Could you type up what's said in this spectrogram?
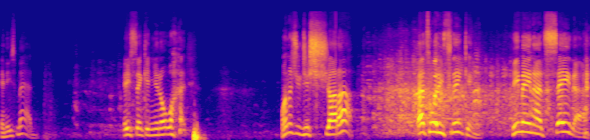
And he's mad. He's thinking, You know what? Why don't you just shut up? That's what he's thinking. He may not say that.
